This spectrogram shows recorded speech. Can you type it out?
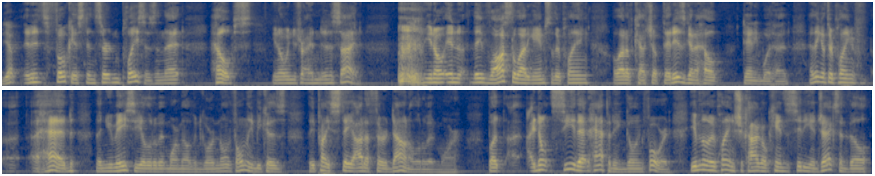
Yep. and it's focused in certain places, and that helps. You know, when you're trying to decide. you know, and they've lost a lot of games, so they're playing a lot of catch up. That is going to help Danny Woodhead. I think if they're playing uh, ahead, then you may see a little bit more Melvin Gordon, if only because they probably stay out of third down a little bit more. But I- I don't see that happening going forward. Even though they're playing Chicago, Kansas City, and Jacksonville,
